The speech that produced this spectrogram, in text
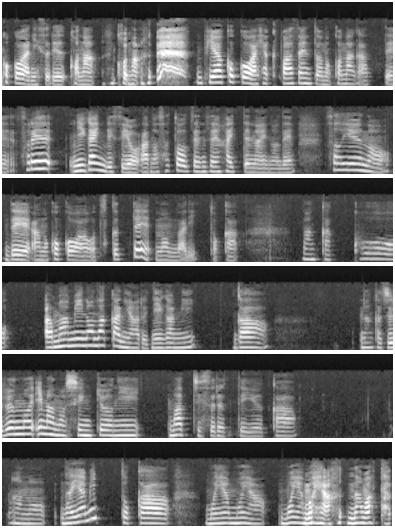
ココアにする粉 粉。ピュアココア100%の粉があってそれ苦いんですよ。あの砂糖全然入ってないので。そういうのであのココアを作って飲んだりとかなんかこう甘みの中にある苦みがなんか自分の今の心境にマッチするっていうかあの悩みとかもやもやもやもやなまった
